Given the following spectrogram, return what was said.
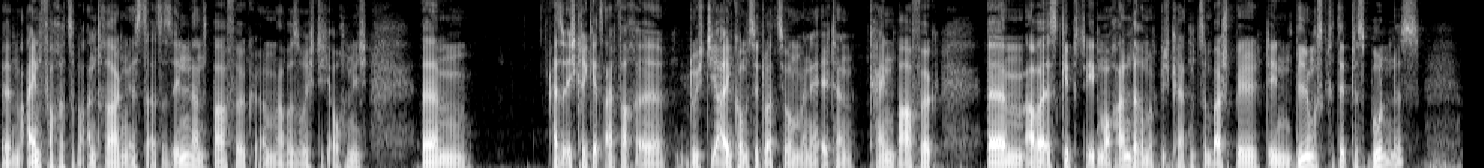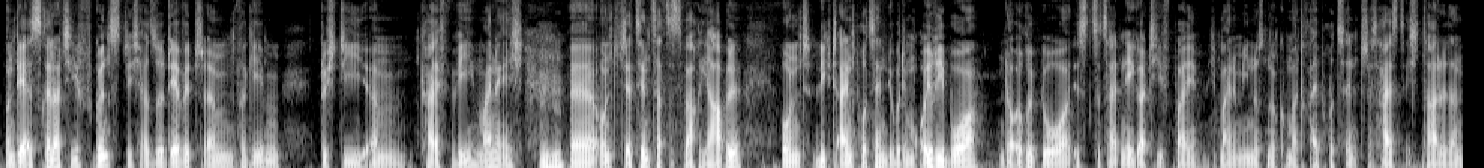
ähm, einfacher zu beantragen ist als das Inlands-BAföG, ähm, aber so richtig auch nicht. Ähm, also ich kriege jetzt einfach äh, durch die Einkommenssituation meiner Eltern keinen BAföG, ähm, aber es gibt eben auch andere Möglichkeiten, zum Beispiel den Bildungskredit des Bundes und der ist relativ günstig. Also der wird ähm, vergeben durch die ähm, KfW, meine ich, Mhm. äh, und der Zinssatz ist variabel und liegt 1% über dem Euribor. Und der Euribor ist zurzeit negativ bei, ich meine, minus 0,3%. Das heißt, ich zahle dann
